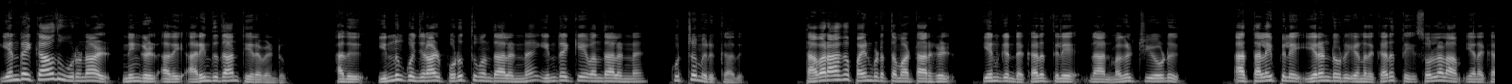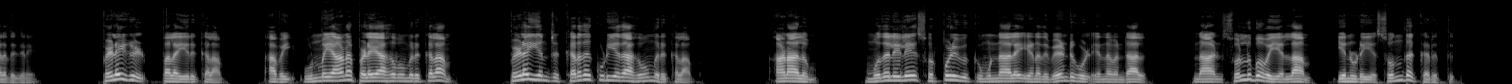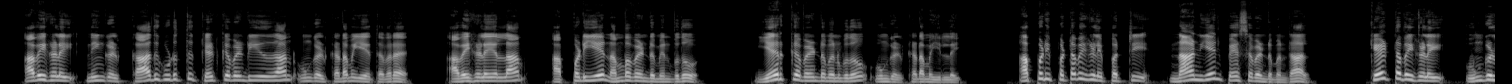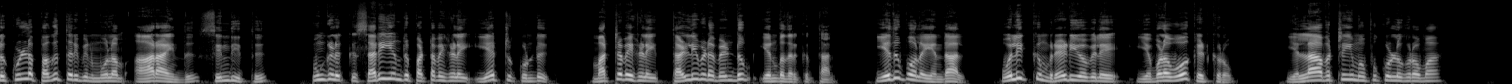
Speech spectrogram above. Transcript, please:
என்றைக்காவது ஒரு நாள் நீங்கள் அதை அறிந்துதான் தீர வேண்டும். அது இன்னும் கொஞ்ச நாள் பொறுத்து வந்தாலென்ன இன்றைக்கே வந்தாலென்ன குற்றம் இருக்காது. தவறாக பயன்படுத்த மாட்டார்கள் என்கின்ற கருத்திலே நான் மகிழ்ச்சியோடு அத்தலைப்பிலே இரண்டொரு எனது கருத்தை சொல்லலாம் என கருதுகிறேன். பிழைகள் பல இருக்கலாம். அவை உண்மையான பிழையாகவும் இருக்கலாம். பிழை என்று கருதக்கூடியதாகவும் இருக்கலாம். ஆனாலும் முதலிலே சொற்பொழிவுக்கு முன்னாலே எனது வேண்டுகோள் என்னவென்றால் நான் சொல்லுபவையெல்லாம் என்னுடைய சொந்த கருத்து. அவைகளை நீங்கள் காது கொடுத்து கேட்க வேண்டியதுதான் உங்கள் கடமையே தவிர அவைகளையெல்லாம் அப்படியே நம்ப வேண்டும் என்பதோ ஏற்க வேண்டும் என்பதோ உங்கள் கடமையில்லை அப்படிப்பட்டவைகளைப் பற்றி நான் ஏன் பேச வேண்டுமென்றால் கேட்டவைகளை உங்களுக்குள்ள பகுத்தறிவின் மூலம் ஆராய்ந்து சிந்தித்து உங்களுக்கு சரியென்று பட்டவைகளை ஏற்றுக்கொண்டு மற்றவைகளை தள்ளிவிட வேண்டும் என்பதற்குத்தான். எதுபோல என்றால் ஒலிக்கும் ரேடியோவிலே எவ்வளவோ கேட்கிறோம். எல்லாவற்றையும் ஒப்புக்கொள்ளுகிறோமா?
